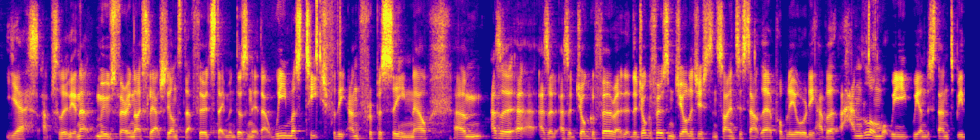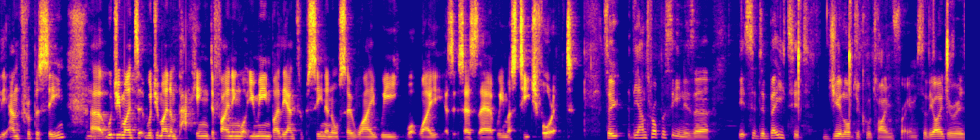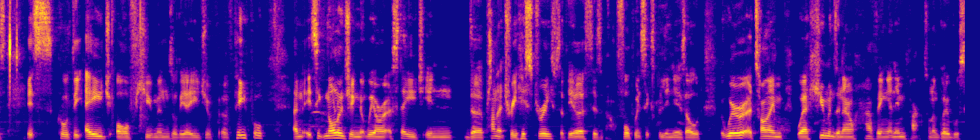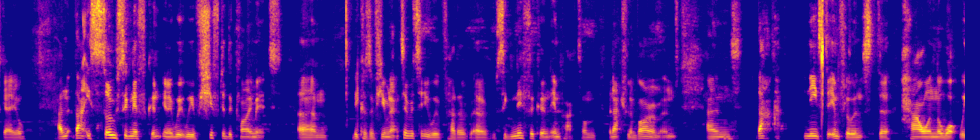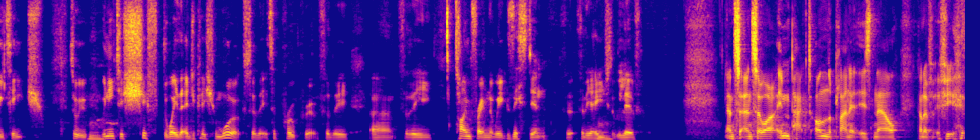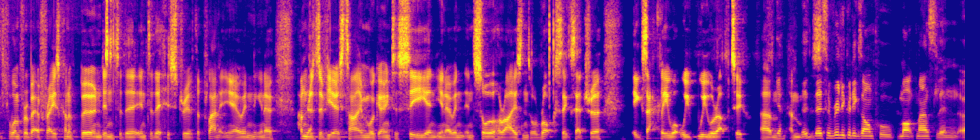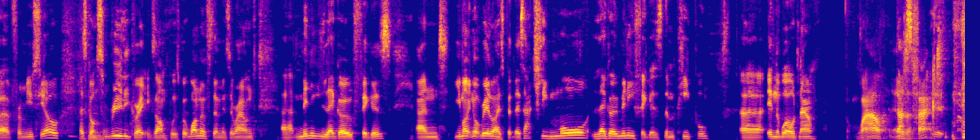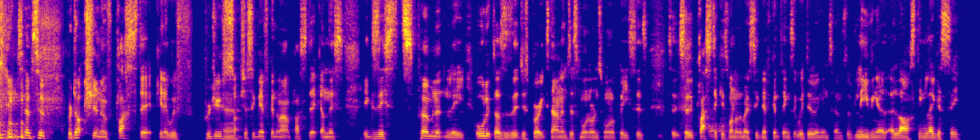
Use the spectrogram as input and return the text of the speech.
Yes, absolutely. And that moves very nicely actually onto that third statement, doesn't it? That we must teach for the Anthropocene. Now, um, as a as a as a geographer, uh, the geographers and geologists and scientists out there probably already have a, a handle on what we we understand to be the Anthropocene. Mm. Uh, would you mind would you mind unpacking, defining what you mean by the Anthropocene and also why we what why as it says there we must teach for it? So the Anthropocene is a it's a debated geological time frame. So the idea is it's called the age of humans or the age of, of people. And it's acknowledging that we are at a stage in the planetary history. So the Earth is about 4.6 billion years old, but we're at a time where humans are now having an impact on a global scale. And that is so significant. You know, we, have shifted the climate um, because of human activity. We've had a, a significant impact on the natural environment. And that needs to influence the how and the what we teach. So we, mm. we need to shift the way that education works so that it's appropriate for the uh, for the time frame that we exist in, for, for the age mm. that we live. And so, and so our impact on the planet is now kind of, if you, for one for a better phrase, kind of burned into the into the history of the planet. You know, in you know hundreds yeah. of years' time, we're going to see, in you know, in, in soil horizons or rocks, etc., exactly what we we were up to. Um, yeah, there's a really good example. Mark Maslin uh, from UCL has got mm. some really great examples, but one of them is around uh, mini Lego figures. And you might not realize, but there's actually more Lego minifigures than people uh, in the world now. Wow, that's a fact. in terms of production of plastic, you know, we've produce yeah. such a significant amount of plastic and this exists permanently all it does is it just breaks down into smaller and smaller pieces so, so plastic is one of the most significant things that we're doing in terms of leaving a, a lasting legacy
